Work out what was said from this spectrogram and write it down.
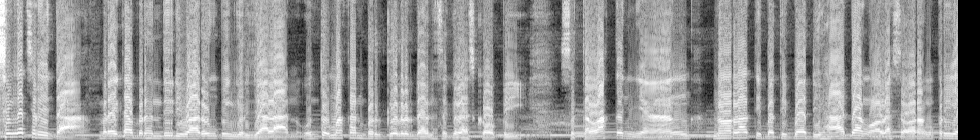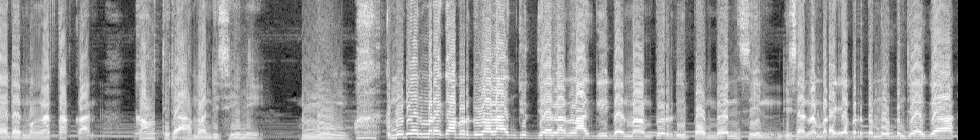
Singkat cerita, mereka berhenti di warung pinggir jalan untuk makan burger dan segelas kopi. Setelah kenyang, Nora tiba-tiba dihadang oleh seorang pria dan mengatakan, "Kau tidak aman di sini." Hmm. Kemudian mereka berdua lanjut jalan lagi dan mampir di pom bensin. Di sana mereka bertemu penjaga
